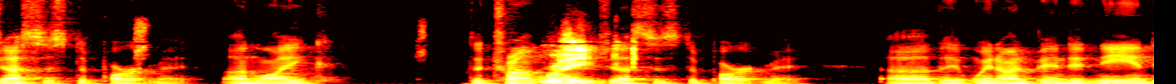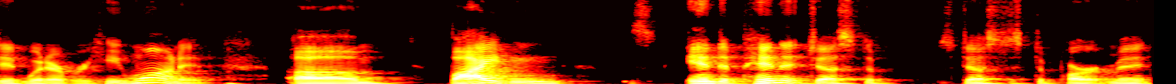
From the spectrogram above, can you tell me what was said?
Justice Department, unlike the Trump right. Justice Department uh, that went on bended knee and did whatever he wanted. Um, Biden's independent Justice, Justice Department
